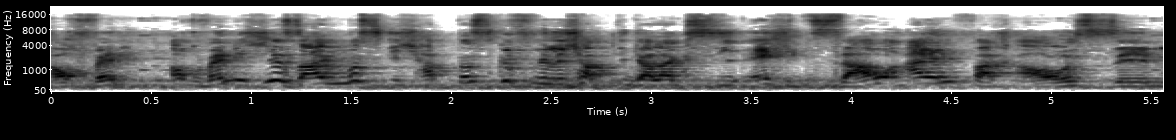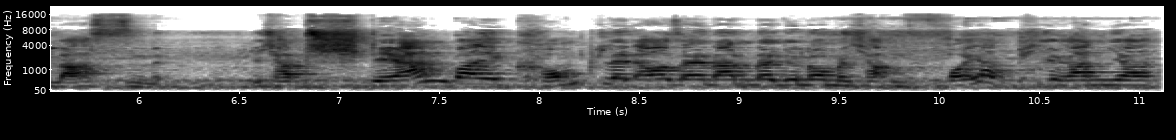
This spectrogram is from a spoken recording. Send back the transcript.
Auch wenn, auch wenn ich hier sagen muss, ich habe das Gefühl, ich habe die Galaxie echt sau einfach aussehen lassen. Ich habe Sternball komplett auseinandergenommen. Ich habe einen Feuerpiranha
